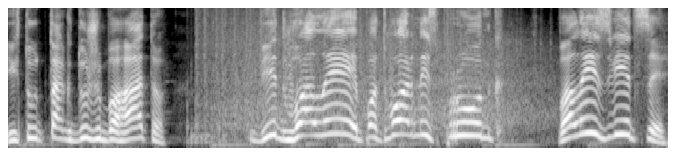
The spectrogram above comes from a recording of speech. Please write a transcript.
Їх тут так дуже багато. Відвали, потворний спрунг! Вали звідси!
